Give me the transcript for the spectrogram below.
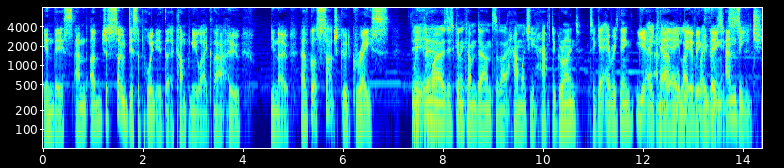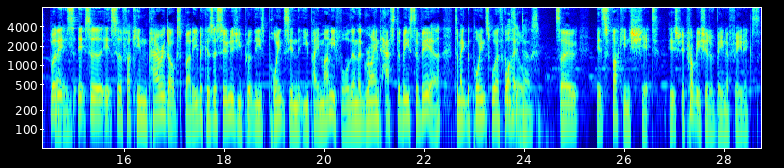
in this, and I'm just so disappointed that a company like that, who you know have got such good grace. With in their- my eyes, it's going to come down to like how much you have to grind to get everything. Yeah, aka and that will be a big Rainbow thing, Six and- Siege. But buddy. it's it's a it's a fucking paradox, buddy. Because as soon as you put these points in that you pay money for, then the grind has to be severe to make the points worthwhile. it does. So it's fucking shit. It, probably should have been a Phoenix.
